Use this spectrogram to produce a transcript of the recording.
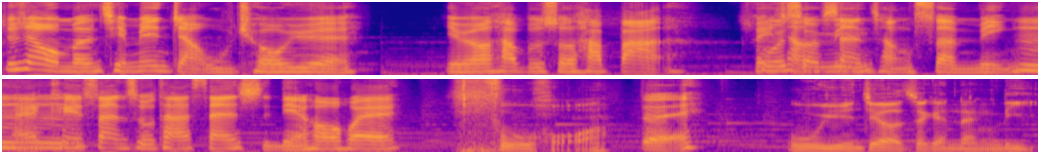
就像我们前面讲武秋月，有没有？他不是说他爸非常擅长算命，算命还可以算出他三十年后会复活？对。五云就有这个能力。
